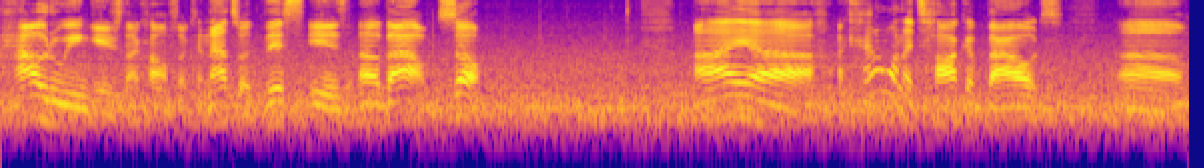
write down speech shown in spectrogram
how do we engage in that conflict? And that's what this is about. So I uh, I kind of want to talk about um,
